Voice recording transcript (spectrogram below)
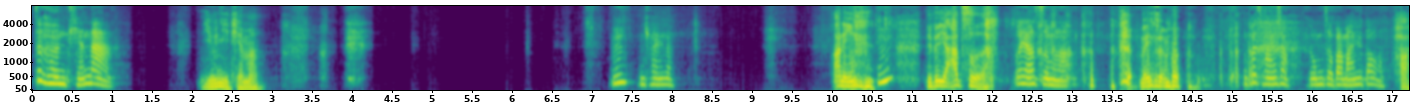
这个很甜的。有你甜吗？嗯，你尝一个。阿林，嗯，你的牙齿。我牙齿怎么了？没什么。你快尝一下，我们走吧，马上就到了。好。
